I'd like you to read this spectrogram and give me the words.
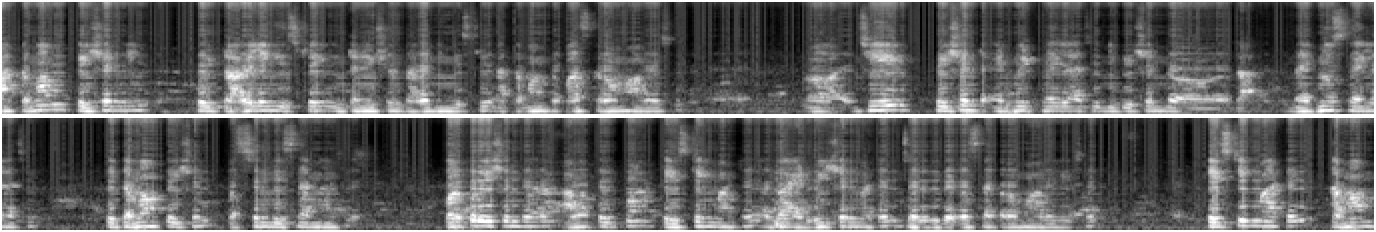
આ તમામ પેશન્ટની કોઈ travelling history international travelling history આ તમામ તપાસ કરવામાં આવે છે. જે પેશન્ટ એડમિટ થયેલા છે, જે પેશન્ટ ડાયગ્નોઝ થયેલા છે તે તમામ પેશન્ટ પશ્ચિમ વિસ્તારના છે. કોર્પોરેશન દ્વારા આવા કોઈ પણ ટેસ્ટિંગ માટે અથવા એડમિશન માટે જરૂરી વ્યવસ્થા કરવામાં આવેલી છે. ટેસ્ટિંગ માટે તમામ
